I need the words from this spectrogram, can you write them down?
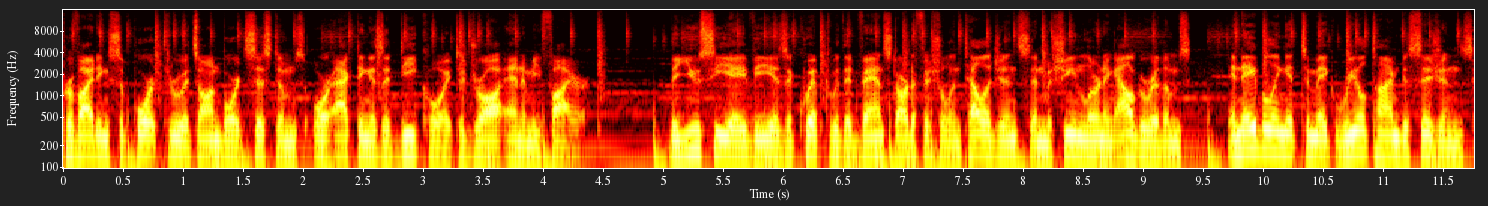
providing support through its onboard systems or acting as a decoy to draw enemy fire. The UCAV is equipped with advanced artificial intelligence and machine learning algorithms, enabling it to make real-time decisions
